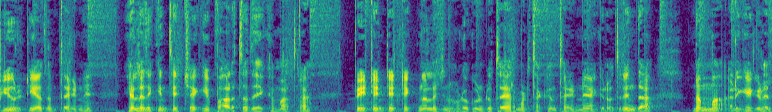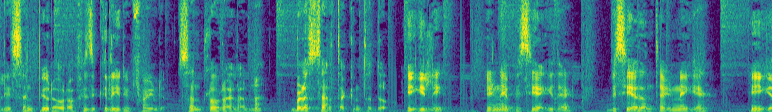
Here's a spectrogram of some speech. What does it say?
ಪ್ಯೂರಿಟಿ ಆದಂಥ ಎಣ್ಣೆ. ಎಲ್ಲದಕ್ಕಿಂತ ಹೆಚ್ಚಾಗಿ ಭಾರತದ ಏಕಮಾತ್ರ ಮಾತ್ರ ಪೇಟೆಂಟೆಡ್ ಟೆಕ್ನಾಲಜಿನ ಹೊಡಗೊಂಡು ತಯಾರು ಮಾಡ್ತಕ್ಕಂಥ ಎಣ್ಣೆ ಆಗಿರೋದ್ರಿಂದ ನಮ್ಮ ಅಡುಗೆಗಳಲ್ಲಿ ಸನ್ಪ್ಯೂರ್ ಅವರ ಫಿಸಿಕಲಿ ರಿಫೈನ್ಡ್ ಸನ್ಫ್ಲವರ್ ಆಯಿಲನ್ನು ಬಳಸ್ತಾ ಇರ್ತಕ್ಕಂಥದ್ದು. ಈಗಿಲ್ಲಿ ಎಣ್ಣೆ ಬಿಸಿಯಾಗಿದೆ. ಬಿಸಿಯಾದಂಥ ಎಣ್ಣೆಗೆ ಈಗ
